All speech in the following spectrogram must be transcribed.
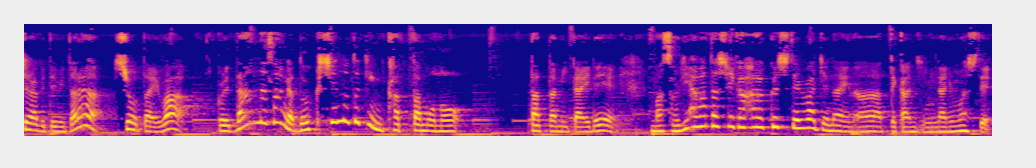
調べてみたら正体はこれ旦那さんが独身の時に買ったものだったみたいでまあそりゃ私が把握してるわけないなって感じになりまして。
